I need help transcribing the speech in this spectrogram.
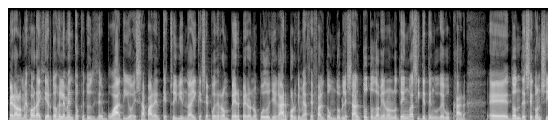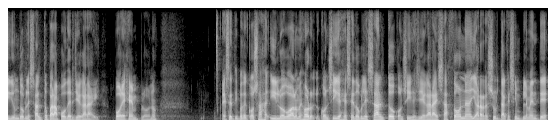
Pero a lo mejor hay ciertos elementos que tú dices, buah, tío, esa pared que estoy viendo ahí que se puede romper, pero no puedo llegar porque me hace falta un doble salto, todavía no lo tengo, así que tengo que buscar eh, dónde se consigue un doble salto para poder llegar ahí. Por ejemplo, ¿no? Ese tipo de cosas y luego a lo mejor consigues ese doble salto, consigues llegar a esa zona y ahora resulta que simplemente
